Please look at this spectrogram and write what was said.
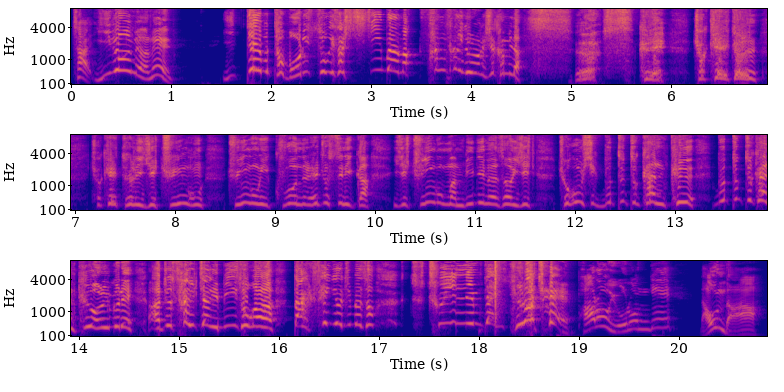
자, 이러면은 이때부터 머릿속에서 씨발 막 상상이 돌아가기 시작합니다. 으, 그래, 저 캐릭터는 저 캐릭터는 이제 주인공 주인공이 구원을 해줬으니까 이제 주인공만 믿으면서 이제 조금씩 무뚝뚝한 그 무뚝뚝한 그 얼굴에 아주 살짝의 미소가 딱 새겨지면서 주, 주인님 딱 그렇지 바로 요런 게 나온다.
